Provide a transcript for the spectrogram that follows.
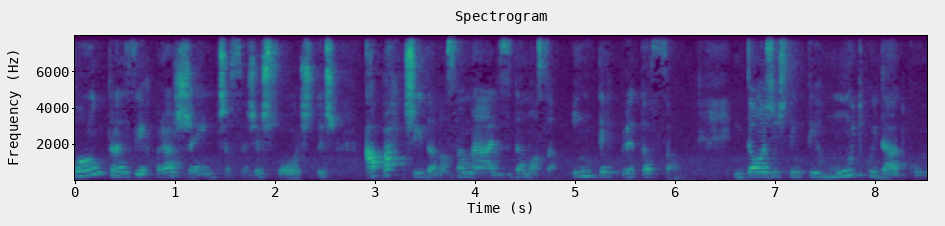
vão trazer para a gente essas respostas a partir da nossa análise, da nossa interpretação. Então a gente tem que ter muito cuidado com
